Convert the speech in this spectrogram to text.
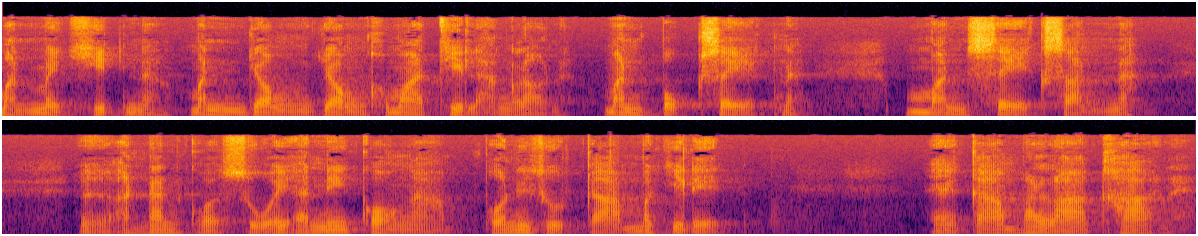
มันไม่คิดนะมันย่องย่องเข้ามาที่หลังเรานะมันปกเสกนะมันเสกสรรนะเอออันนั้นก็สวย อันนี้ก็งาม ผลที่สุดกามมกิเลสกามพลาคะนะ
